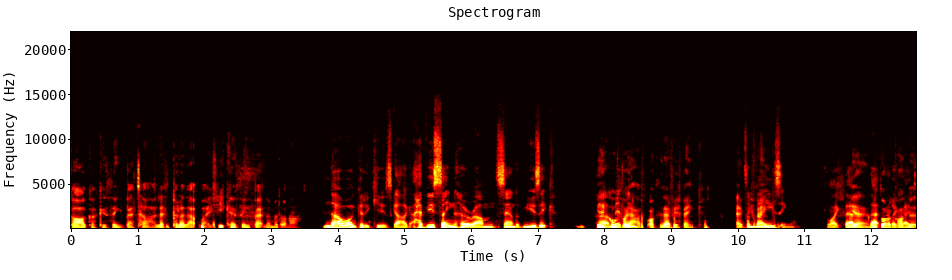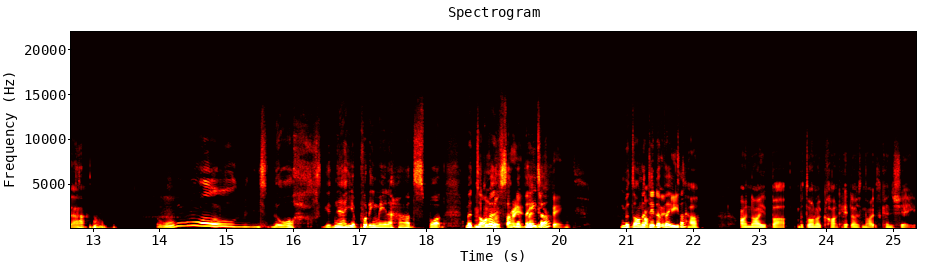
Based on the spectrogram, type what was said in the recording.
Gaga can sing better. Let's put it that way. She can sing better than Madonna. No one could accuse Gaga. Have you seen her um, Sound of Music? Yeah, uh, of course medley? I have. I've seen everything. It's amazing. Like that. yeah, that Madonna can't do that. Well, oh, now you're putting me in a hard spot. Madonna Madonna's sang great at many Evita. things. Madonna I've did Evita. Evita. I know, but Madonna can't hit those notes, can she?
